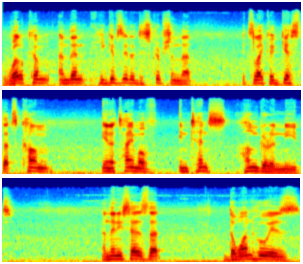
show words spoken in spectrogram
Welcome and then he gives it a description that it's like a guest that's come in a time of intense hunger and need. And then he says that the one who is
